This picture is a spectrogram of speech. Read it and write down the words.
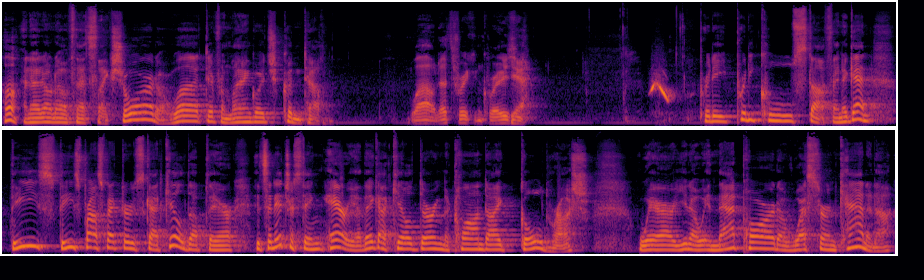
Huh. And I don't know if that's like short or what, different language. Couldn't tell. Wow, that's freaking crazy. Yeah. Pretty pretty cool stuff. And again, these these prospectors got killed up there. It's an interesting area. They got killed during the Klondike Gold Rush, where you know in that part of Western Canada.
